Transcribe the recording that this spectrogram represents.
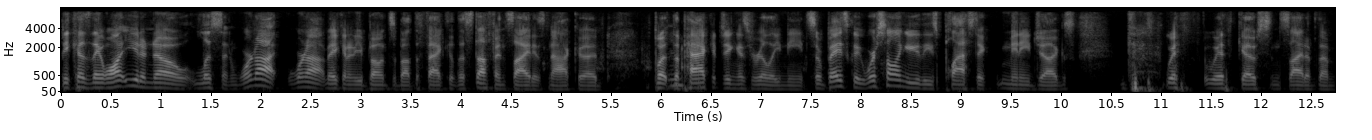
because they want you to know, listen, we're not we're not making any bones about the fact that the stuff inside is not good, but the Mhm. packaging is really neat. So basically, we're selling you these plastic mini jugs with with ghosts inside of them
